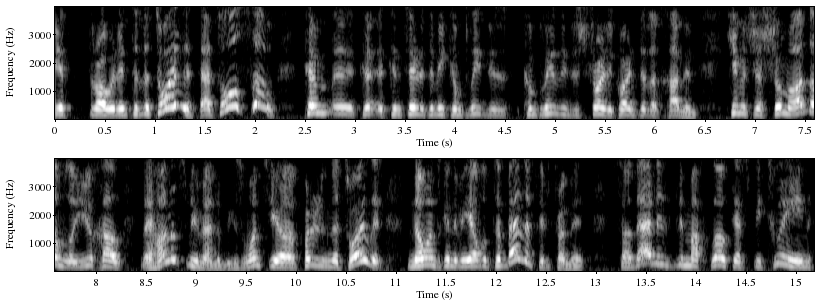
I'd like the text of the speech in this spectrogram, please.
you throw it into the toilet, that's also com- uh, considered to be completely completely destroyed according to the Chamim. Because once you put it in the toilet, no one's going to be able to benefit from it. So that is the machlokas between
